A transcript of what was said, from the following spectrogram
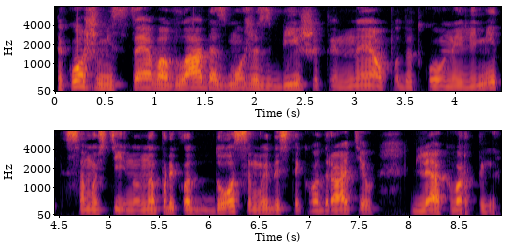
Також місцева влада зможе збільшити неоподаткований ліміт самостійно, наприклад, до 70 квадратів для квартир.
